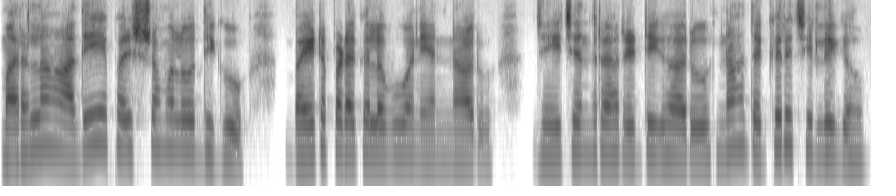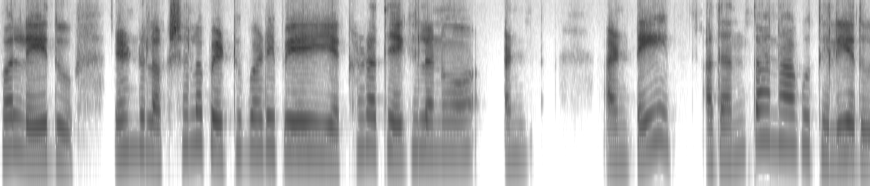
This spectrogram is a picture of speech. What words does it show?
మరలా అదే పరిశ్రమలో దిగు బయటపడగలవు అని అన్నారు. జయచంద్రారెడ్డి గారు నా దగ్గర చిల్లి గవ్వ లేదు. రెండు లక్షల పెట్టుబడి పే ఎక్కడ తేగలను? అన్ అంటే అదంతా నాకు తెలియదు.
